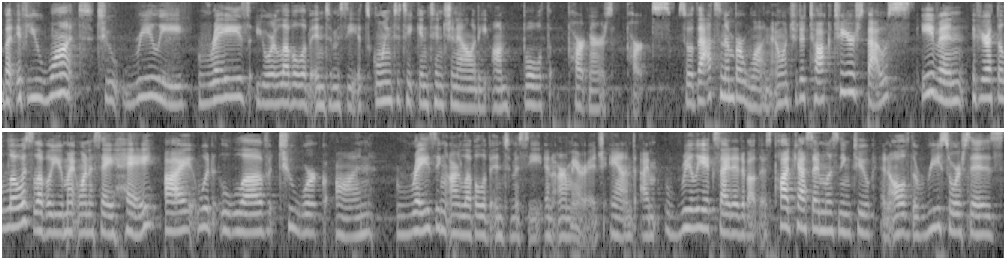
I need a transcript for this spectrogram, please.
But if you want to really raise your level of intimacy, it's going to take intentionality on both partners' parts. So that's number one. I want you to talk to your spouse. Even if you're at the lowest level, you might want to say, Hey, I would love to work on raising our level of intimacy in our marriage. And I'm really excited about this podcast I'm listening to and all of the resources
